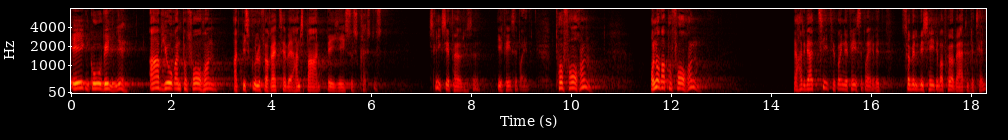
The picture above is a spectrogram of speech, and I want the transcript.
egen gode vilje afgjorde han på forhånd, at vi skulle få ret til at være hans barn ved Jesus Kristus. Slik siger Paulus i Efeserbrevet. På forhånd. Og når var på forhånd? Jeg har det været tid til at gå ind i Efeserbrevet, så vil vi se, at det var før verden blev til.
